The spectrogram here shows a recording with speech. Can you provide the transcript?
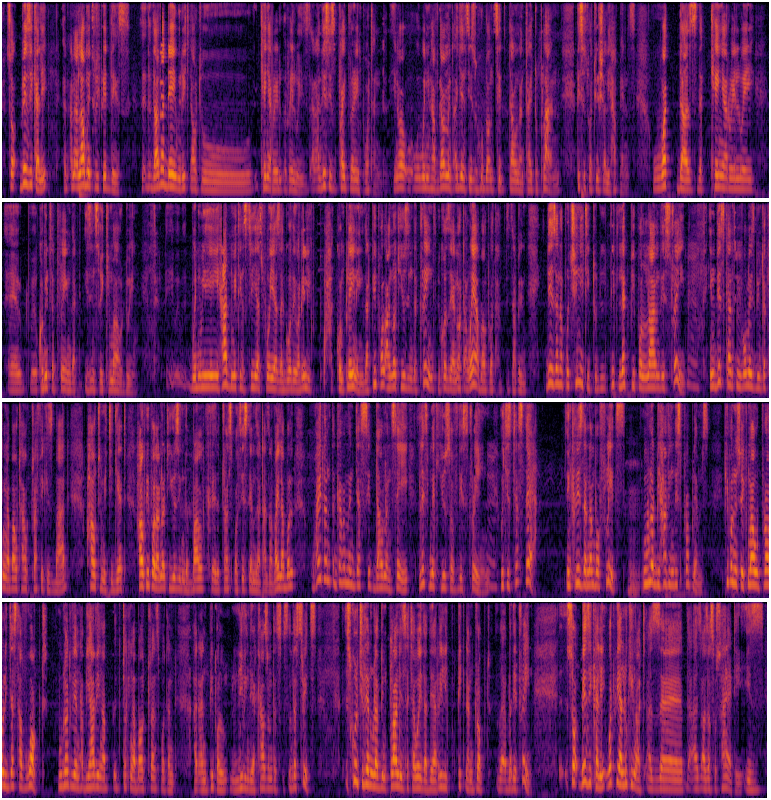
So basically, and, and allow me to repeat this. The, the other day we reached out to Kenya Rail, Railways, and, and this is quite very important. You know, when you have government agencies who don't sit down and try to plan, this is what usually happens. What does the Kenya Railway uh, commuter train that is in Syokimau doing? When we had meetings three years, four years ago, they were really complaining that people are not using the trains because they are not aware about what is happening. There's an opportunity to let people learn this train. Hmm. In this country, we've always been talking about how traffic is bad, how to mitigate, how people are not using the bulk uh, transport system that is available. Why don't the government just sit down and say, let's make use of this train, hmm. which is just there? Increase the number of fleets. Hmm. We will not be having these problems. People in Syokimau would probably just have walked we will not even be having a, talking about transport and, and, and people leaving their cars on the, on the streets. School children will have been planned in such a way that they are really picked and dropped by, by the train. So basically, what we are looking at as, uh, as, as a society is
